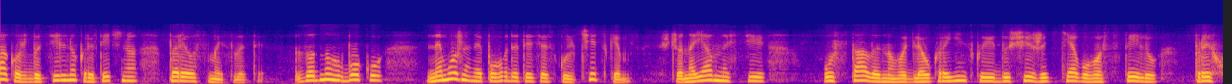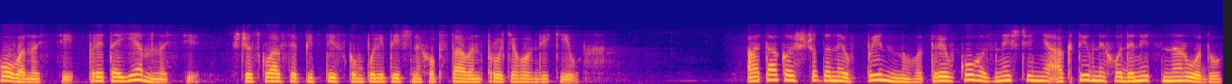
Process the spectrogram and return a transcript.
також доцільно критично переосмислити. З одного боку, не можна не погодитися з Кульчицьким, що наявності усталеного для української душі життєвого стилю прихованості, притаємності, що склався під тиском політичних обставин протягом віків, а також щодо невпинного, тривкого знищення активних одиниць народу,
